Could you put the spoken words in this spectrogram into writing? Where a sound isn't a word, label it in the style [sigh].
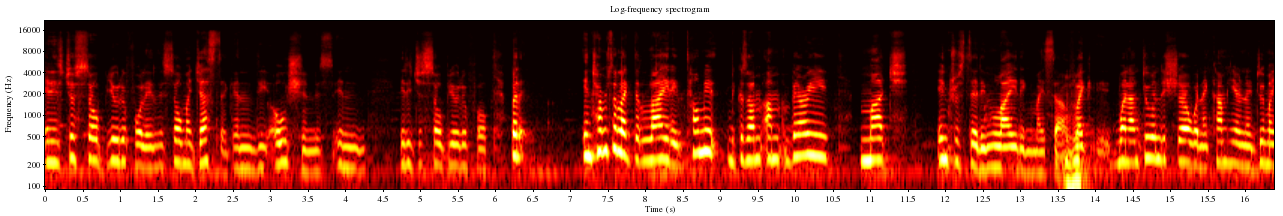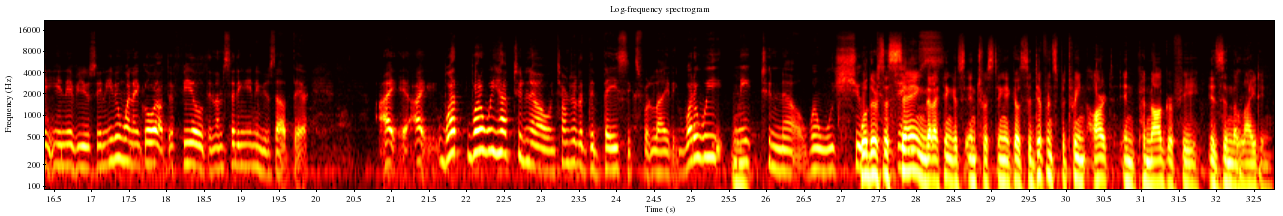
and it's just so beautiful and it's so majestic, and the ocean is in. It is just so beautiful. But in terms of like the lighting, tell me because I'm I'm very much interested in lighting myself. Mm-hmm. Like when I'm doing the show, when I come here and I do my interviews, and even when I go out the field and I'm setting interviews out there. I, I, what, what do we have to know in terms of like the basics for lighting? What do we need to know when we shoot? Mm. Well, there's a saying that I think is interesting. It goes, the difference between art and pornography is in the lighting.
